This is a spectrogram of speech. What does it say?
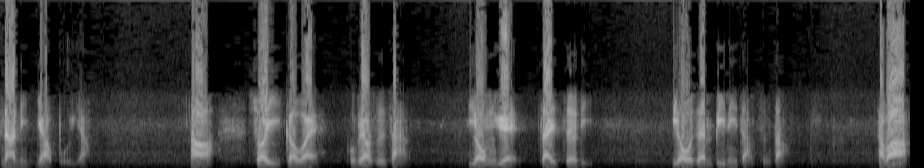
那你要不要？啊，所以各位，股票市场永远在这里，有人比你早知道，好不好？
